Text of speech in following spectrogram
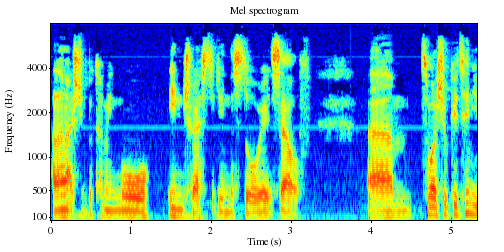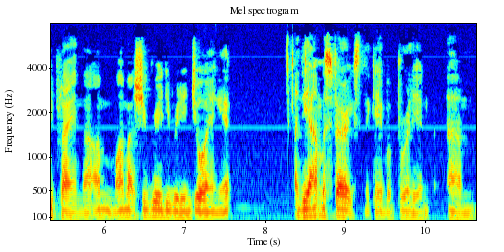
and I'm actually becoming more interested in the story itself. Um, so I shall continue playing that. I'm, I'm actually really, really enjoying it. And the atmospherics in the game are brilliant. Um,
